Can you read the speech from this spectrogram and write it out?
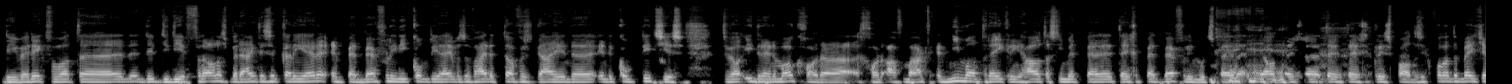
Die weet ik van wat. eh, die, die, die heeft van alles bereikt in zijn carrière. En Pat Beverly die komt hierheen alsof hij de toughest guy in de, in de competitie is. Terwijl iedereen hem ook gewoon, eh, gewoon afmaakt. En niemand rekening houdt als hij met, Pat- tegen Pat Beverly moet spelen. en wel tegen, tegen, tegen Chris Paul. Dus ik vond het een beetje,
